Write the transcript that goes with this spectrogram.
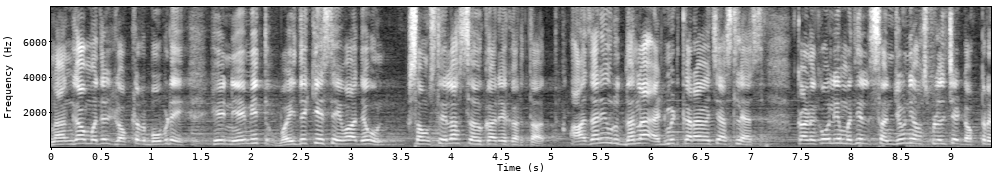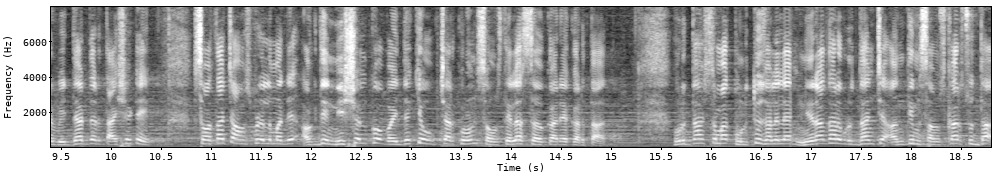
नांदगावमधील डॉक्टर बोबडे हे नियमित वैद्यकीय सेवा देऊन संस्थेला सहकार्य करतात. आजारी वृद्धांना ॲडमिट करायचे असल्यास कणकवलीमधील संजीवनी हॉस्पिटलचे डॉक्टर विद्याधर ताशेटे स्वतःच्या हॉस्पिटलमध्ये अगदी निशुल्क वैद्यकीय उपचार करून संस्थेला सहकार्य करतात. वृद्धाश्रमात मृत्यू झालेल्या निराधार वृद्धांचे अंतिम संस्कार सुद्धा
